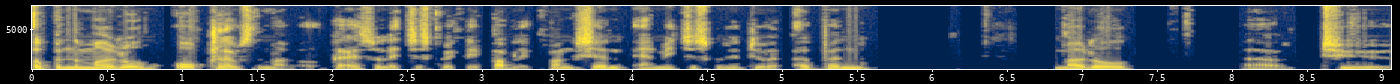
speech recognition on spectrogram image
open the modal or close the modal. Okay, so let's just quickly public function and we're just going to do an open modal uh, to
